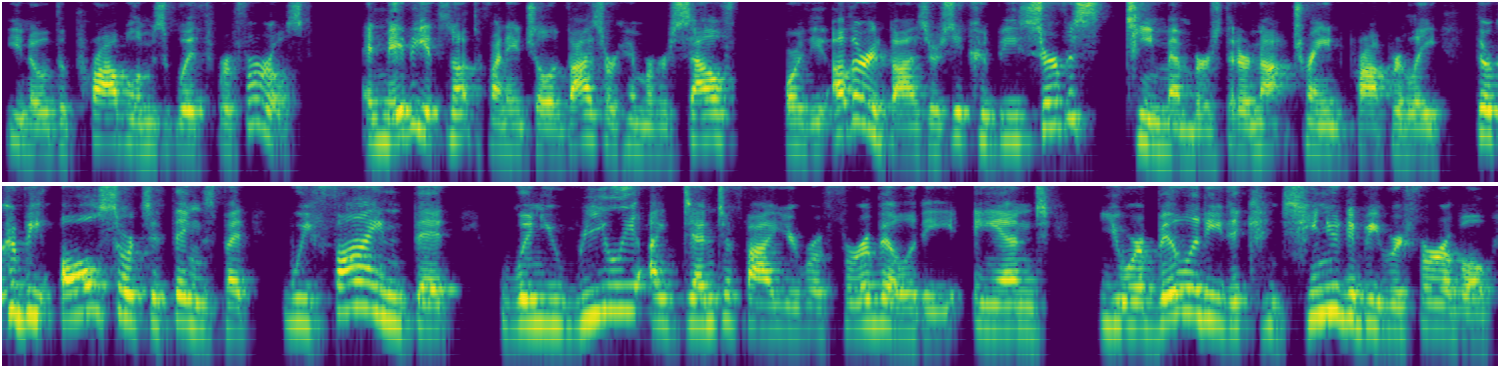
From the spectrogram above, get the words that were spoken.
you know the problems with referrals. And maybe it's not the financial advisor him or herself or the other advisors. It could be service team members that are not trained properly. There could be all sorts of things but we find that when you really identify your referability and your ability to continue to be referable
